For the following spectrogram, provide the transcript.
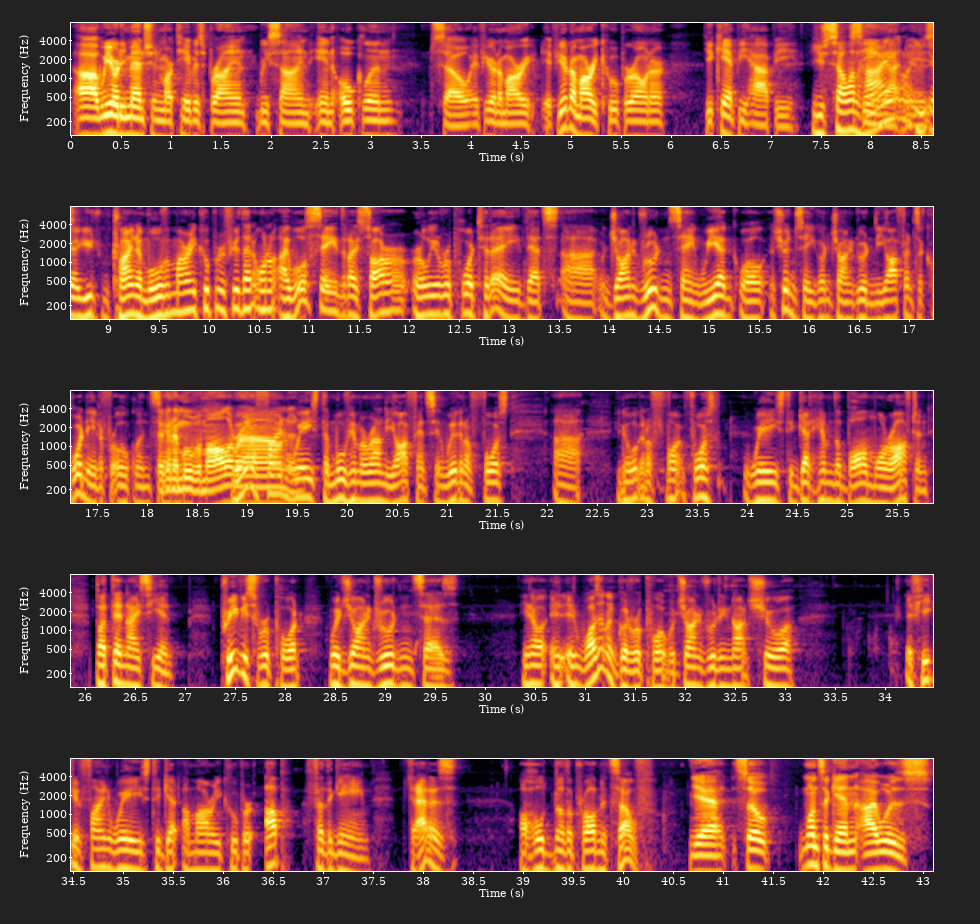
Uh, we already mentioned Martavis Bryant resigned in Oakland. So if you're an Amari, if you're an Amari Cooper owner, you can't be happy. You selling high? that Are news. you, are you trying to move Amari Cooper if you're that owner? I will say that I saw an earlier report today that's uh, Jon Gruden saying we are. Well, I shouldn't say Jon Gruden, the offensive coordinator for Oakland. They're going to move him all around. We're going to find and- ways to move him around the offense, and we're going to force. Uh, you know, we're going to for- force ways to get him the ball more often. But then I see a previous report where Jon Gruden says, you know, it, it wasn't a good report with Jon Gruden not sure if he can find ways to get Amari Cooper up for the game. That is a whole nother problem itself. Yeah. So once again, I was.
